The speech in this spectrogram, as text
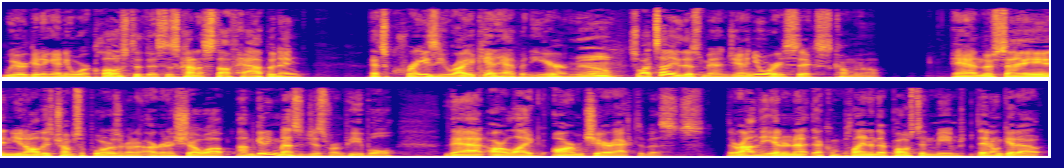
we were getting anywhere close to this. This kind of stuff happening. That's crazy, right? It can't happen here. Yeah. So I tell you this, man, January 6th is coming up. And they're saying, you know, all these Trump supporters are going to, are going to show up. I'm getting messages from people that are like armchair activists. They're on the internet. They're complaining. They're posting memes, but they don't get out.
